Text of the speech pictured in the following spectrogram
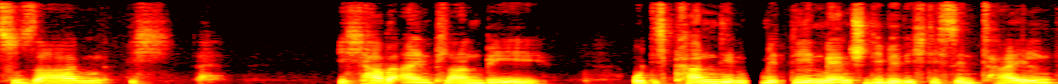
zu sagen, ich, ich habe einen Plan B, und ich kann den mit den Menschen, die mir wichtig sind, teilen,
